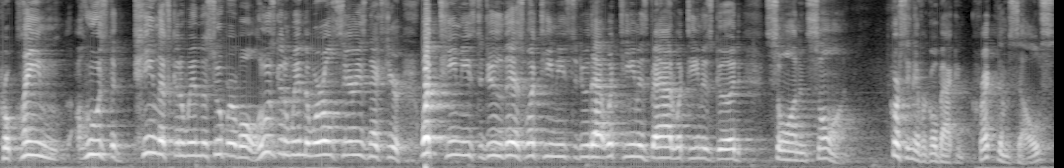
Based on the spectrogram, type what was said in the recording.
proclaim who's the team that's going to win the Super Bowl, who's going to win the World Series next year, what team needs to do this, what team needs to do that, what team is bad, what team is good, so on and so on. Of course, they never go back and correct themselves,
